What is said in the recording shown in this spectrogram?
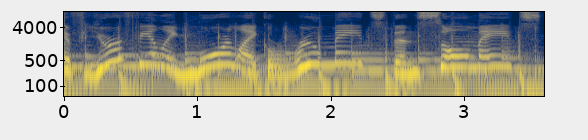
If you're feeling more like roommates than soulmates,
